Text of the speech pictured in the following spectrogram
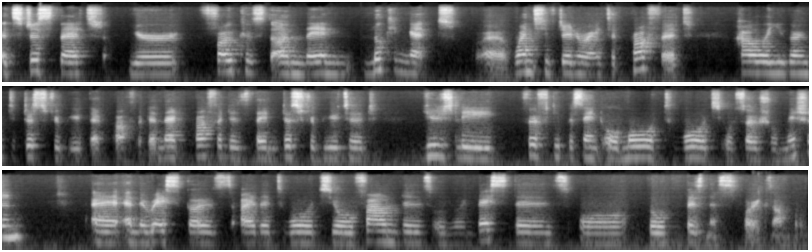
It's just that you're focused on then looking at uh, once you've generated profit, how are you going to distribute that profit? And that profit is then distributed usually 50% or more towards your social mission. Uh, and the rest goes either towards your founders or your investors or your business, for example.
